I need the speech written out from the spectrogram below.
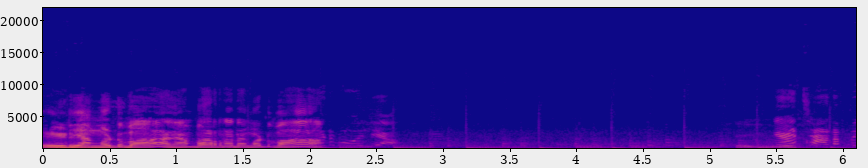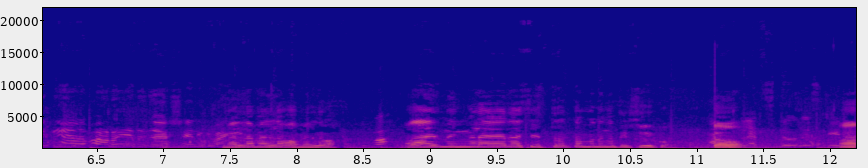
എടി അങ്ങോട്ട് വാ. ഞാൻ പറഞ്ഞത് അങ്ങോട്ട് വാ. മെല്ലെ മെല്ലെ വാ മെല്ലെ വാ. അതായത് നിങ്ങൾ ഏകദേശം ഇത്ര എത്തുമ്പോ നിങ്ങൾ തിരിച്ചു പോയിക്കോ. ആ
